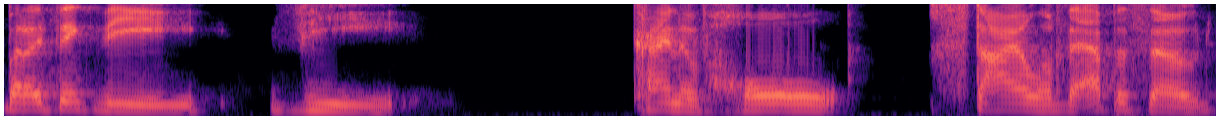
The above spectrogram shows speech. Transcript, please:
but I think the the kind of whole style of the episode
